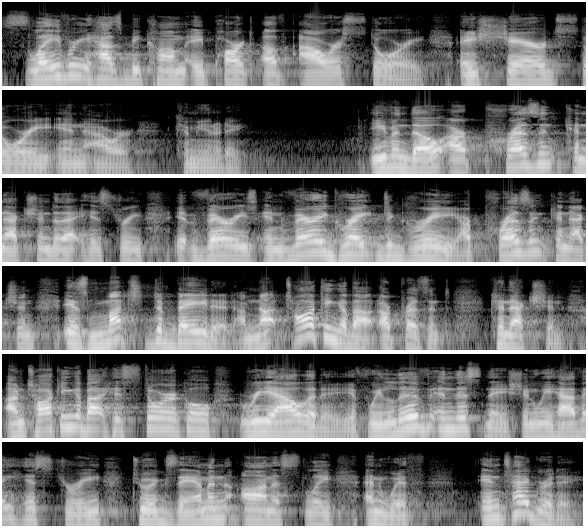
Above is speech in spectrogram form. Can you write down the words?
Slavery has become a part of our story, a shared story in our community even though our present connection to that history it varies in very great degree. Our present connection is much debated. I'm not talking about our present connection. I'm talking about historical reality. If we live in this nation we have a history to examine honestly and with integrity.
